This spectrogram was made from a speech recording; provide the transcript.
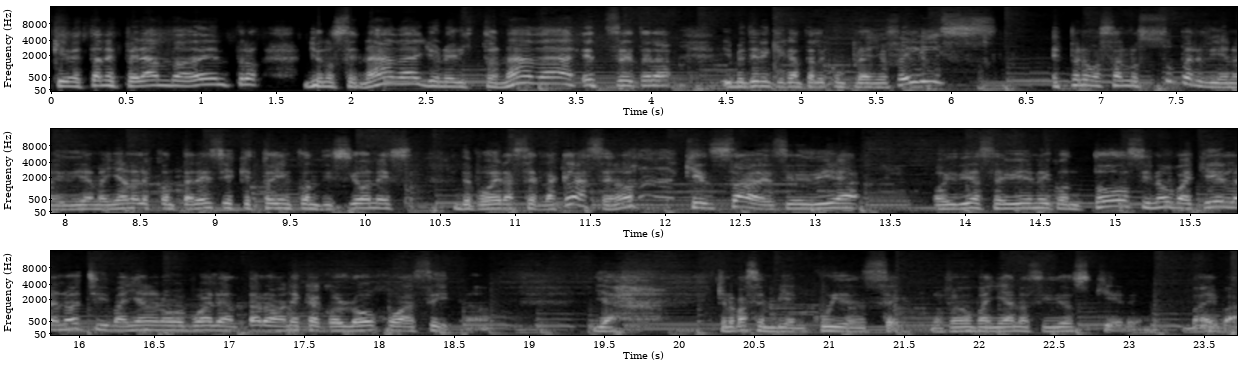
que me están esperando adentro. Yo no sé nada, yo no he visto nada, etcétera, y me tienen que cantar el cumpleaños feliz. Espero pasarlo súper bien hoy día. Mañana les contaré si es que estoy en condiciones de poder hacer la clase, ¿no? Quién sabe si hoy día hoy día se viene con todo, si no, para aquí en la noche y mañana no me puedo levantar o amanezca con los ojos así, ¿no? Ya, que lo pasen bien, cuídense. Nos vemos mañana si Dios quiere. Bye bye.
